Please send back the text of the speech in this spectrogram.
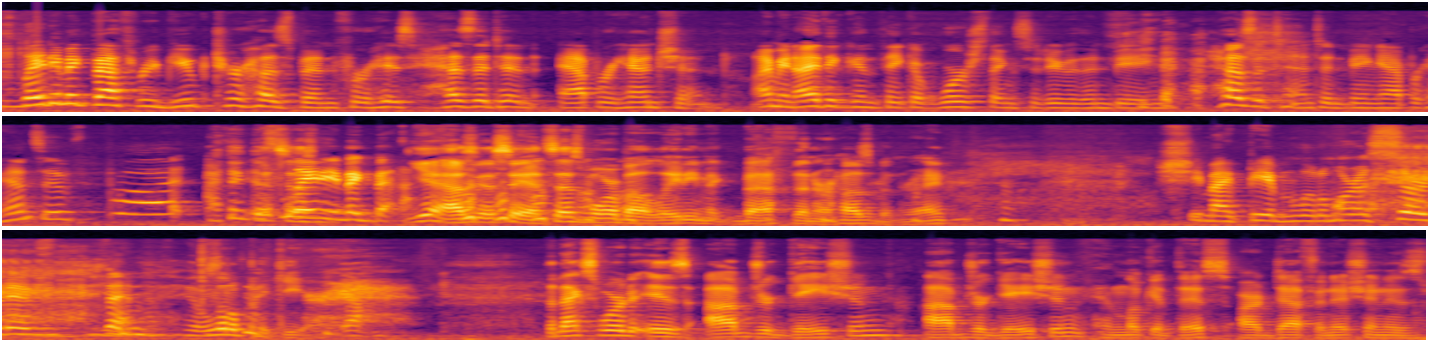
Lady Macbeth rebuked her husband for his hesitant apprehension. I mean, I think can think of worse things to do than being hesitant and being apprehensive, but I think it's that's Lady Macbeth. Yeah, I was gonna say it says more about Lady Macbeth than her husband, right? She might be a little more assertive than. A little pickier. Yeah. The next word is objurgation. Objurgation, and look at this. Our definition is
